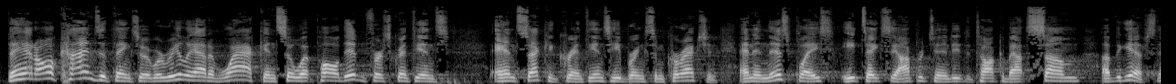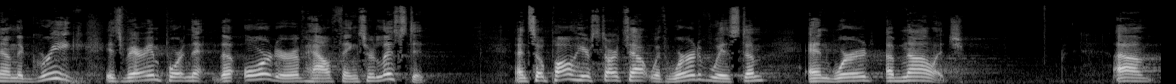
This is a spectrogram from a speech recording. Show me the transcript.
They had all kinds of things that were really out of whack. And so, what Paul did in 1 Corinthians and 2 Corinthians, he brings some correction. And in this place, he takes the opportunity to talk about some of the gifts. Now, in the Greek, it's very important that the order of how things are listed. And so, Paul here starts out with word of wisdom and word of knowledge. Um,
